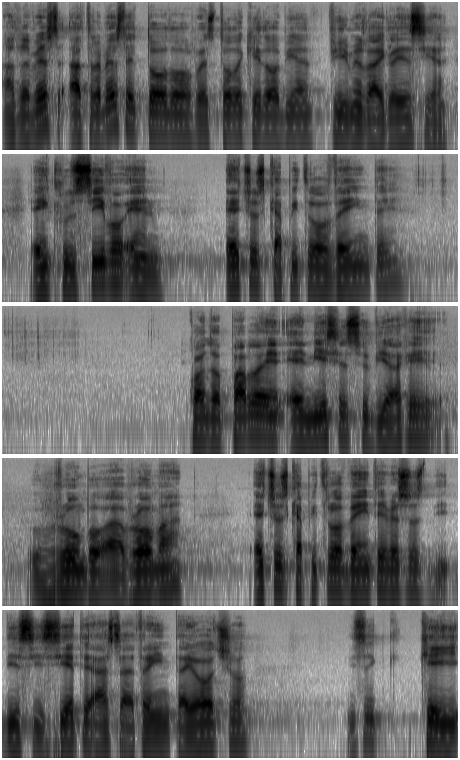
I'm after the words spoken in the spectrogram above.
a través, a través de todo, pues todo quedó bien firme en la iglesia. E inclusive en Hechos capítulo 20, cuando Pablo inicia su viaje rumbo a Roma, Hechos capítulo 20, versos 17 hasta 38, dice que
